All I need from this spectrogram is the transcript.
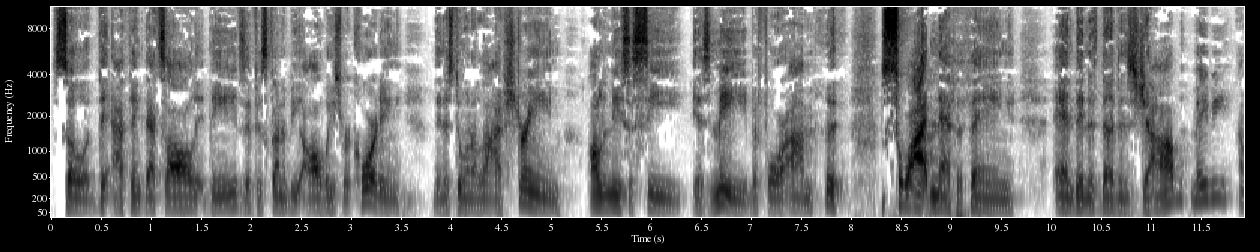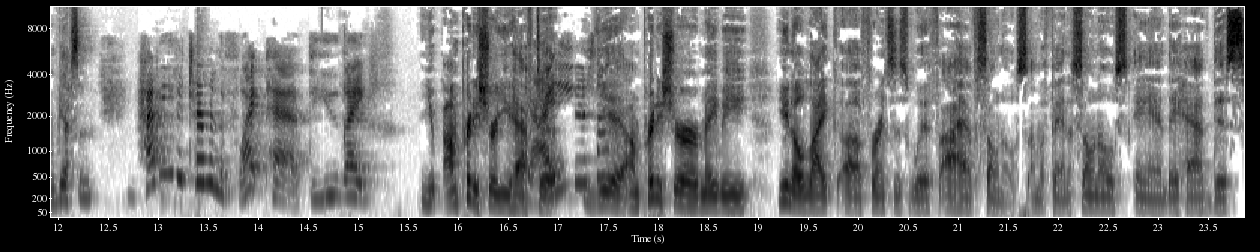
So th- I think that's all it needs. If it's going to be always recording, then it's doing a live stream. All it needs to see is me before I'm swatting at the thing and then it's done its job, maybe, I'm guessing. How do you determine the flight path? Do you like you, I'm pretty sure you have to. Yeah, I'm pretty sure maybe you know, like uh, for instance, with I have Sonos. I'm a fan of Sonos, and they have this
